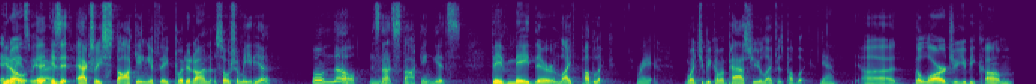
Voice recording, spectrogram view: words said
you know, ways we are. is it actually stalking if they put it on social media? Well, no, Mm. it's not stalking. It's they've made their life public. Right. Once you become a pastor, your life is public. Yeah. Uh, the larger you become,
